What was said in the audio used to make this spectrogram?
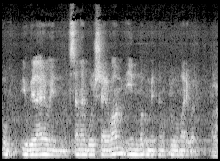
ob jubileju in vse najboljše vam in nogometnemu klubu Maribor. Hvala.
